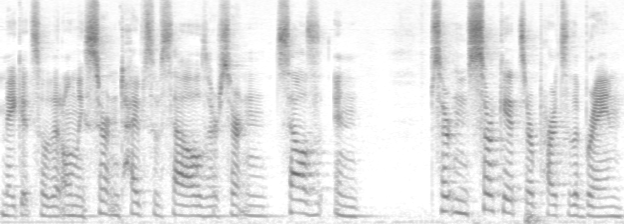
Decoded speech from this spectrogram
make it so that only certain types of cells or certain cells in certain circuits or parts of the brain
